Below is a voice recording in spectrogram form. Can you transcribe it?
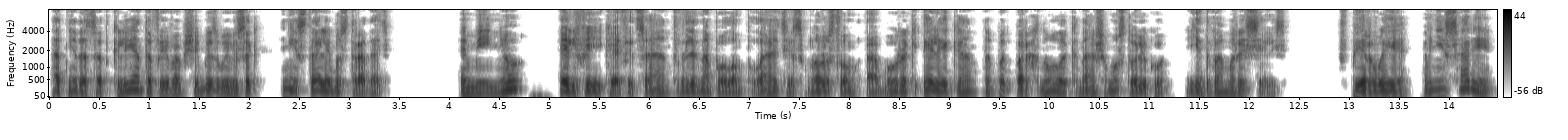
от недостатка клиентов и вообще без вывесок не стали бы страдать. Меню Эльфийка-официант в длиннополом платье с множеством оборок элегантно подпорхнула к нашему столику, едва мы расселись. «Впервые в Несарии?»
